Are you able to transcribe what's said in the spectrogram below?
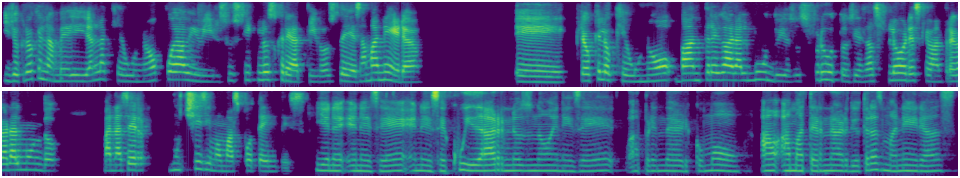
Y yo creo que en la medida en la que uno pueda vivir sus ciclos creativos de esa manera, eh, creo que lo que uno va a entregar al mundo y esos frutos y esas flores que va a entregar al mundo van a ser muchísimo más potentes. Y en, en, ese, en ese cuidarnos, ¿no? En ese aprender como a, maternar de otras maneras,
